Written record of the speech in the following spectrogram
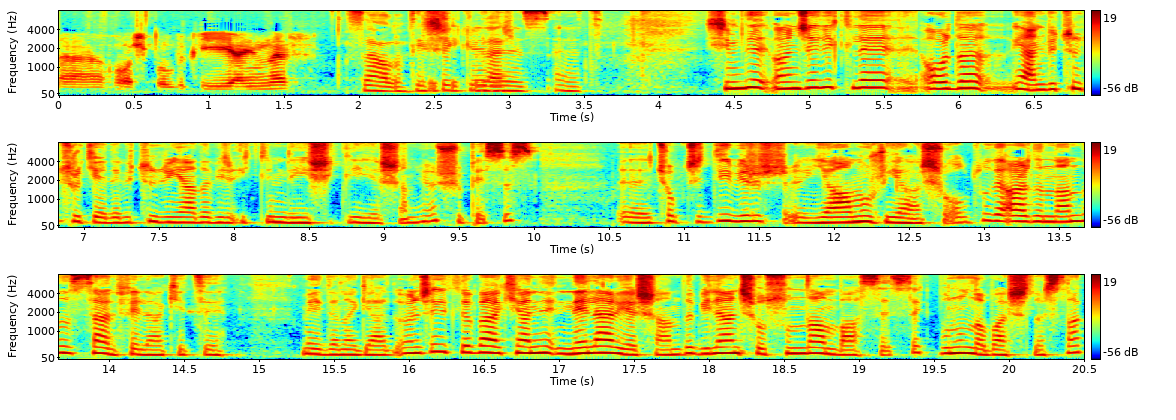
Ee, hoş bulduk. İyi yayınlar. Sağ olun. Teşekkür teşekkürler. ederiz. Evet. Şimdi öncelikle orada yani bütün Türkiye'de, bütün dünyada bir iklim değişikliği yaşanıyor şüphesiz. Ee, çok ciddi bir yağmur yağışı oldu ve ardından da sel felaketi meydana geldi. Öncelikle belki hani neler yaşandı bilançosundan bahsetsek bununla başlarsak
